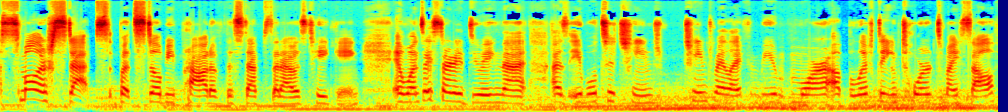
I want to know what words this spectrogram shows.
smaller steps, but still be proud of the steps that I was taking. And once I started doing that, I was able to change change my life and be more uplifting towards myself.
